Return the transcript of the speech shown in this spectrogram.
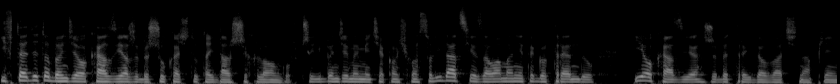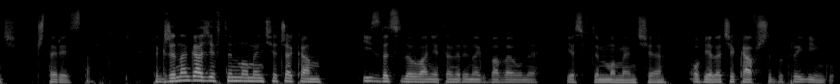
i wtedy to będzie okazja, żeby szukać tutaj dalszych longów, czyli będziemy mieć jakąś konsolidację, załamanie tego trendu i okazję, żeby tradować na 5400. Także na gazie w tym momencie czekam i zdecydowanie ten rynek bawełny jest w tym momencie o wiele ciekawszy do tradingu.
